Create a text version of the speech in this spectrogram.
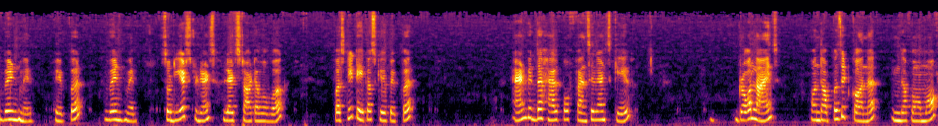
windmill. Paper windmill. So dear students, let's start our work. Firstly take a square paper and with the help of pencil and scale draw lines on the opposite corner in the form of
